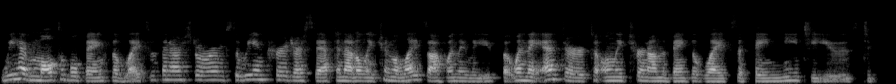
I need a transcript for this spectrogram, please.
We have multiple banks of lights within our storeroom. So we encourage our staff to not only turn the lights off when they leave, but when they enter to only turn on the bank of lights that they need to use to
